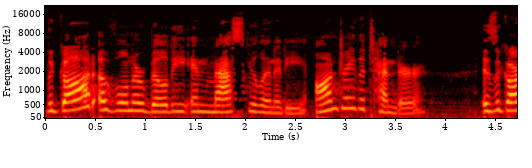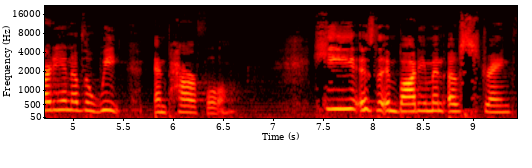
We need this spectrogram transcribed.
The god of vulnerability and masculinity, Andre the Tender, is the guardian of the weak and powerful. He is the embodiment of strength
